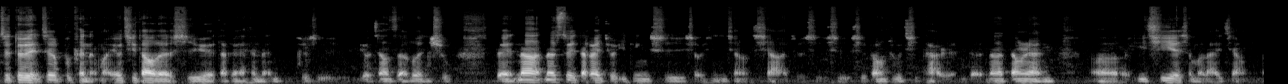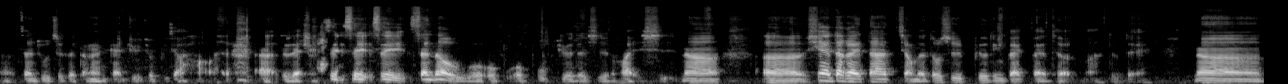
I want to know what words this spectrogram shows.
这对这个不可能嘛？尤其到了十月，大概很难就是有这样子的论述。对，那那所以大概就一定是首先向下，就是是是帮助其他人的。那当然，呃，以企业什么来讲，呃，赞助这个当然感觉就比较好 啊，对不对？所以所以所以三到五，我我我不觉得是坏事。那呃，现在大概大家讲的都是 building back better 了嘛，对不对？那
